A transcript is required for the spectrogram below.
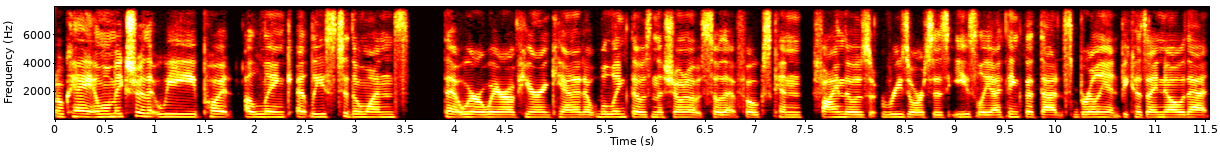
Okay. And we'll make sure that we put a link at least to the ones that we're aware of here in Canada. We'll link those in the show notes so that folks can find those resources easily. I think that that's brilliant because I know that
